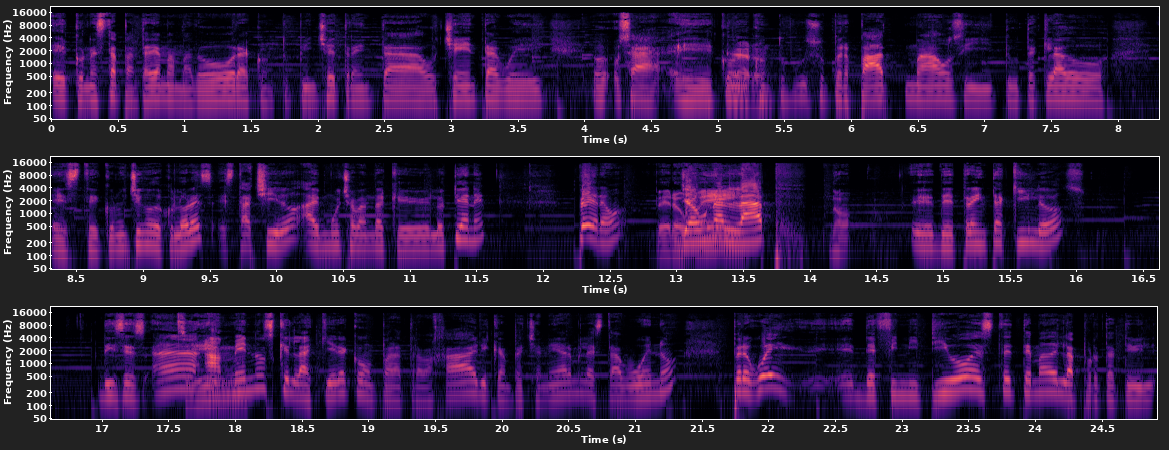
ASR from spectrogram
eh, con esta pantalla mamadora, con tu pinche 3080, güey, o, o sea, eh, con, Claro. con tu superpad mouse y tu teclado este, con un chingo de colores, está chido, hay mucha banda que lo tiene, pero, Pero, ya una lap No, eh, de 30 kilos, dices, ah, Sí, a menos que la quiere como para trabajar y campechaneármela, está bueno. Pero, güey, eh, definitivo este tema de la portatil-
